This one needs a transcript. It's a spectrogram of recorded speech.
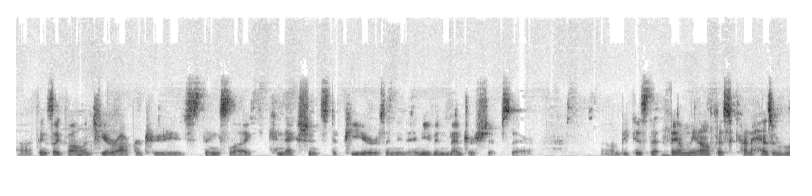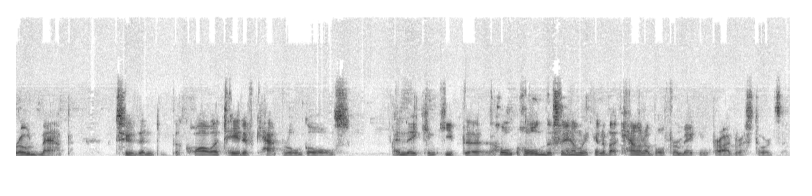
uh, things like volunteer opportunities, things like connections to peers and, and even mentorships there. Um, because that family mm-hmm. office kind of has a roadmap to the, the qualitative capital goals and they can keep the hold, hold the family kind of accountable for making progress towards them.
